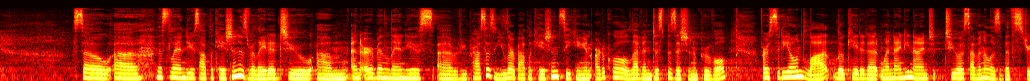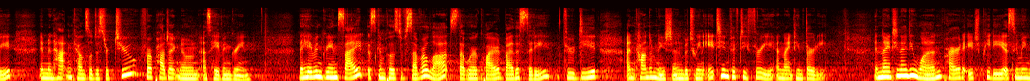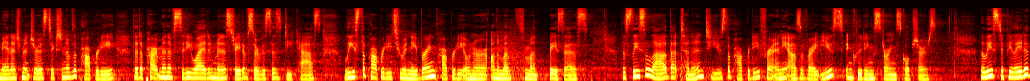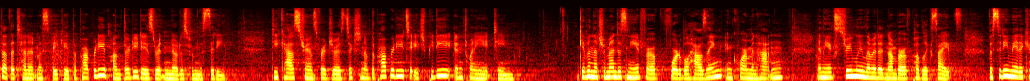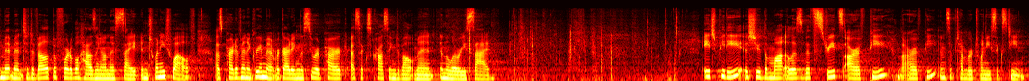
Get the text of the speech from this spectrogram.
So, uh, this land use application is related to um, an urban land use uh, review process, a ULURP application seeking an Article 11 disposition approval for a city-owned lot located at 199 to 207 Elizabeth Street in Manhattan Council District 2 for a project known as Haven Green. The Haven Green site is composed of several lots that were acquired by the city through deed and condemnation between 1853 and 1930. In 1991, prior to HPD assuming management jurisdiction of the property, the Department of Citywide Administrative Services, DCAS, leased the property to a neighboring property owner on a month to month basis. This lease allowed that tenant to use the property for any as of right use, including storing sculptures. The lease stipulated that the tenant must vacate the property upon 30 days written notice from the city. DCAS transferred jurisdiction of the property to HPD in 2018. Given the tremendous need for affordable housing in core Manhattan and the extremely limited number of public sites, the city made a commitment to develop affordable housing on this site in 2012 as part of an agreement regarding the Seward Park Essex Crossing development in the Lower East Side. HPD issued the Mott Elizabeth Streets RFP, the RFP, in September 2016.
